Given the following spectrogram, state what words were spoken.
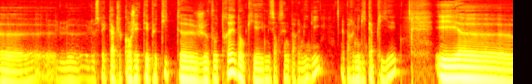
euh, le, le spectacle Quand j'étais petite, euh, je voterai, donc qui est mis en scène par Émilie, par Émilie Caplier. Et euh,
